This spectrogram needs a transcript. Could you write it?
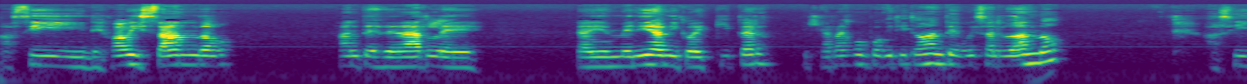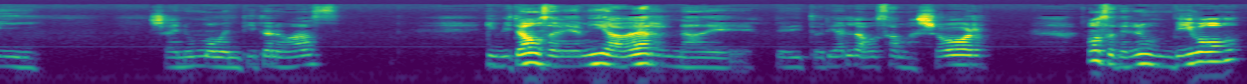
así les va avisando, antes de darle la bienvenida a mi coequiper. Dije, arranco un poquitito antes, voy saludando. Así, ya en un momentito nomás. Invitamos a mi amiga Berna de, de Editorial La Osa Mayor. Vamos a tener un vivo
